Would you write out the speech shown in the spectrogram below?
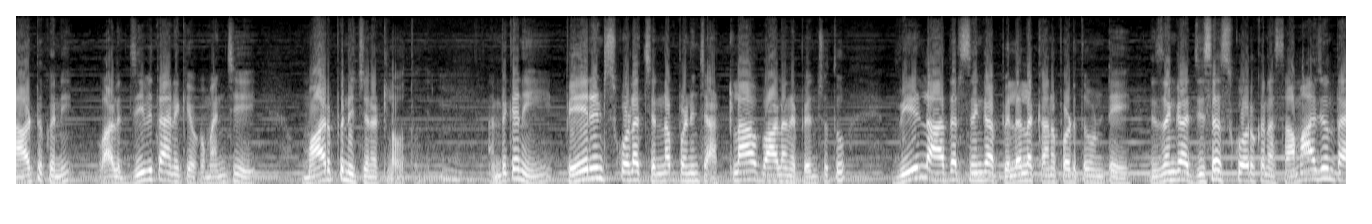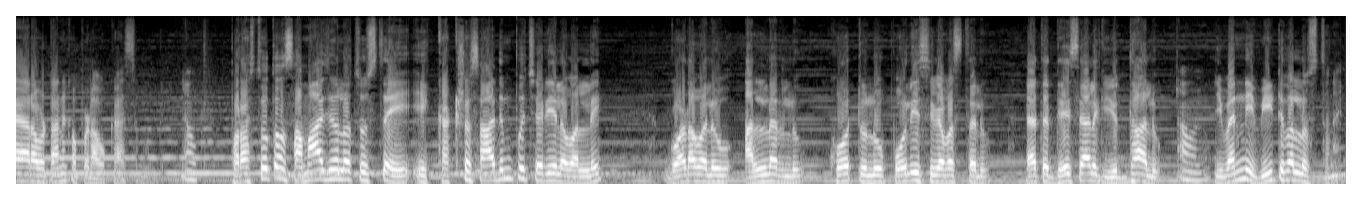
నాటుకుని వాళ్ళ జీవితానికి ఒక మంచి మార్పునిచ్చినట్లు అవుతుంది అందుకని పేరెంట్స్ కూడా చిన్నప్పటి నుంచి అట్లా వాళ్ళని పెంచుతూ వీళ్ళు ఆదర్శంగా పిల్లలకు కనపడుతూ ఉంటే నిజంగా జీసస్ కోరుకున్న సమాజం తయారవటానికి అప్పుడు అవకాశం ఉంది. ప్రస్తుతం సమాజంలో చూస్తే ఈ కక్ష సాధింపు చర్యల వల్లే గొడవలు అల్లర్లు కోర్టులు పోలీసు వ్యవస్థలు లేకపోతే దేశాలకు యుద్ధాలు ఇవన్నీ వీటి వల్ల వస్తున్నాయి.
